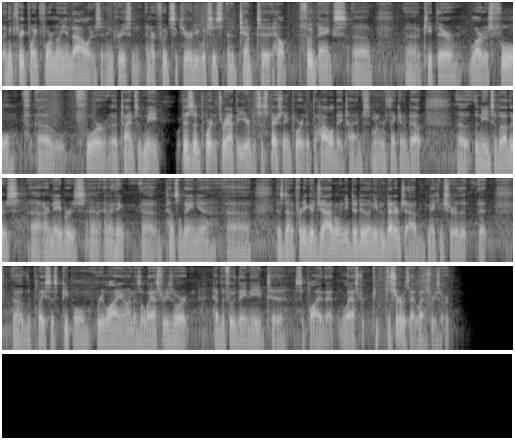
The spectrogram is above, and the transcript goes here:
I think $3.4 million an increase in, in our food security, which is an attempt to help food banks uh, uh, keep their larders full uh, for uh, times of need. This is important throughout the year, but it's especially important at the holiday times when we're thinking about uh, the needs of others, uh, our neighbors, and, and I think uh, Pennsylvania uh, has done a pretty good job, and we need to do an even better job of making sure that, that uh, the places people rely on as a last resort have the food they need to supply that last, to, to serve as that last resort.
